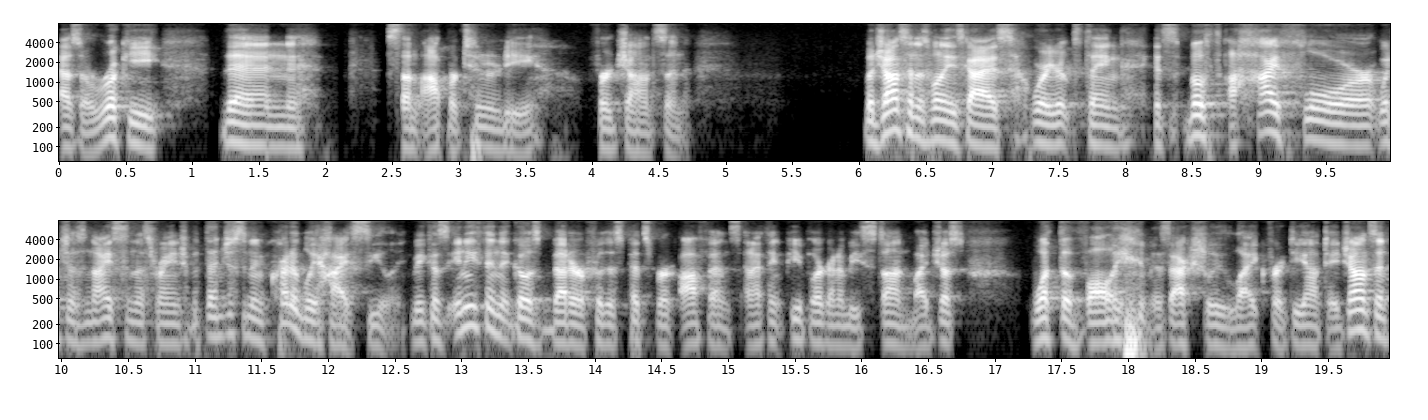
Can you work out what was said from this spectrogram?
as a rookie, then some opportunity for Johnson. But Johnson is one of these guys where you're saying it's both a high floor, which is nice in this range, but then just an incredibly high ceiling because anything that goes better for this Pittsburgh offense, and I think people are going to be stunned by just what the volume is actually like for Diontae Johnson.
